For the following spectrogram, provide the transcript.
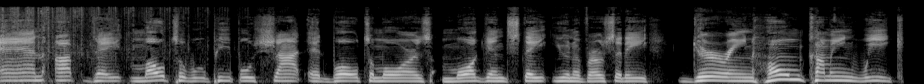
An update multiple people shot at Baltimore's Morgan State University during homecoming week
